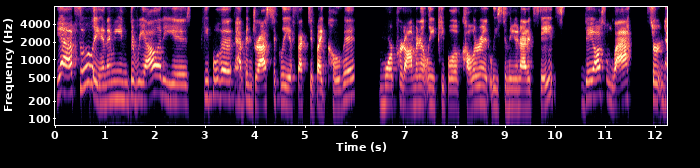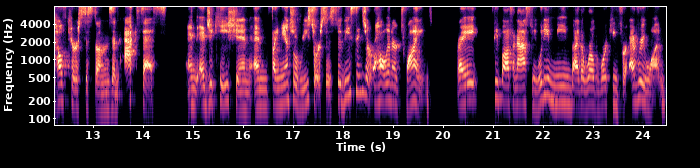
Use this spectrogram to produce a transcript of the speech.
Yeah, absolutely. And I mean, the reality is people that have been drastically affected by COVID, more predominantly people of color, at least in the United States, they also lack certain healthcare systems and access and education and financial resources. So these things are all intertwined, right? People often ask me, what do you mean by the world working for everyone?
